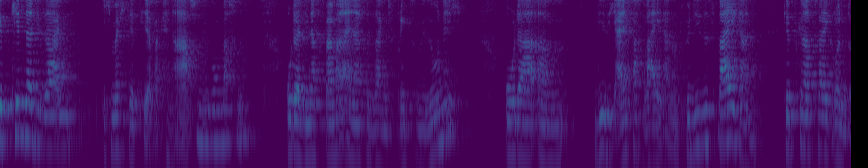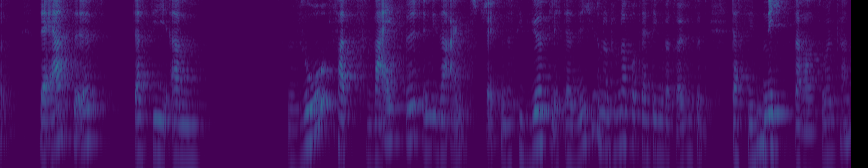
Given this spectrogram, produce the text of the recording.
gibt Kinder, die sagen, ich möchte jetzt hier aber keine Atemübung machen. Oder die nach zweimal einatmen sagen, das bringt sowieso nichts. Oder ähm, die sich einfach weigern. Und für dieses Weigern gibt es genau zwei Gründe. Der erste ist, dass sie ähm, so verzweifelt in dieser Angst stecken, dass sie wirklich der sicheren und hundertprozentigen Überzeugung sind, dass sie nichts daraus holen kann.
